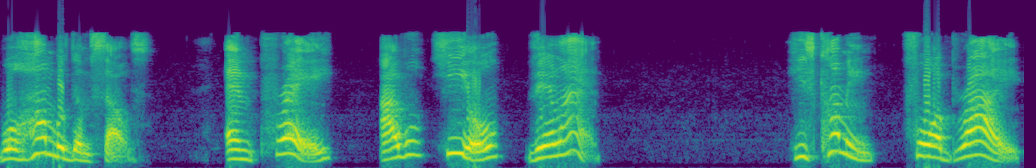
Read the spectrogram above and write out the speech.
will humble themselves and pray, I will heal their land. He's coming for a bride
